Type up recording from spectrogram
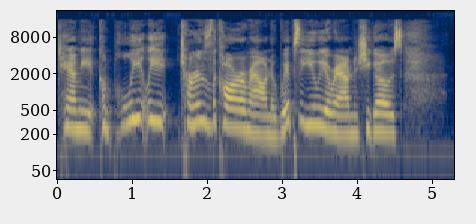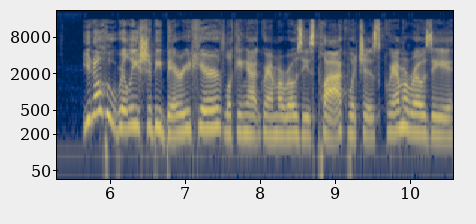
Tammy completely turns the car around and whips a Yui around, and she goes. You know who really should be buried here? Looking at Grandma Rosie's plaque, which is Grandma Rosie,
